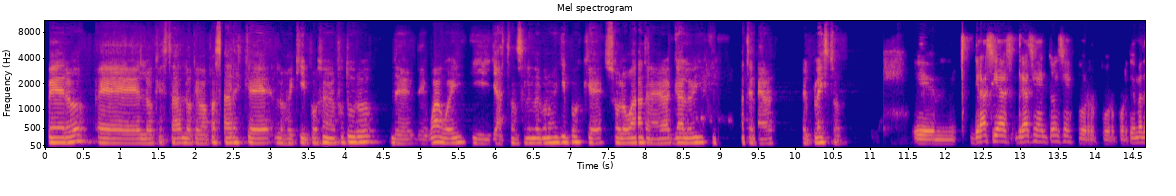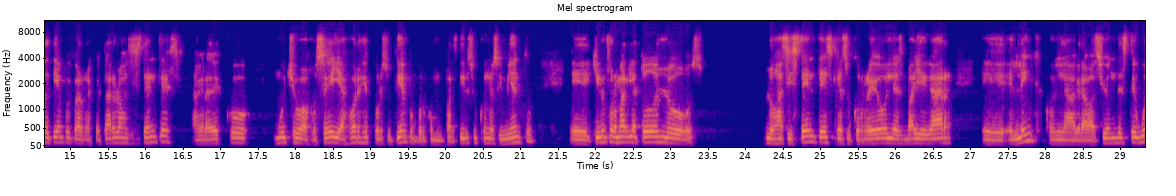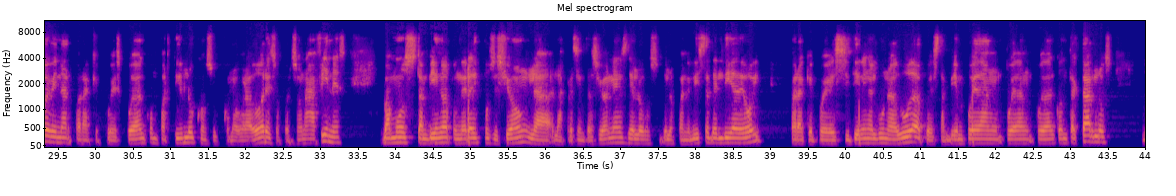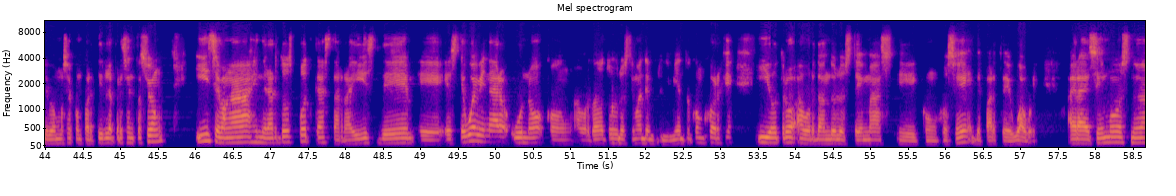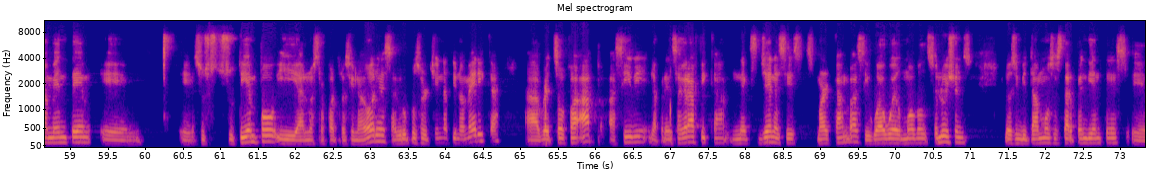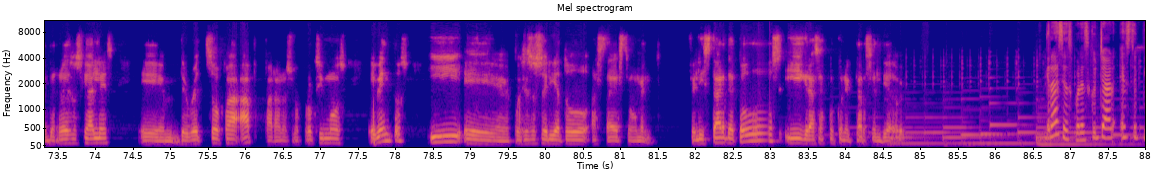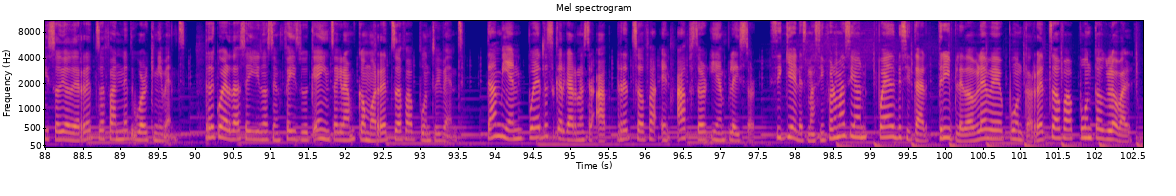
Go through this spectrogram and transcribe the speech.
pero eh, lo, que está, lo que va a pasar es que los equipos en el futuro de, Huawei, y ya están saliendo algunos equipos que solo van a tener el Gallery y van a tener el Play Store. Em, gracias, gracias entonces por, por, temas de tiempo y para respetar a los asistentes. Agradezco mucho a José y a Jorge por su tiempo, por compartir su conocimiento. Eh, quiero informarle a todos los, los asistentes que a su correo les va a llegar eh, el link con la grabación de este webinar para que pues puedan compartirlo con sus colaboradores o personas afines. Vamos también a poner a disposición las presentaciones de los, de los panelistas del día de hoy para que pues si tienen alguna duda pues también puedan, puedan, puedan contactarlos le vamos a compartir la presentación y se van a generar dos podcasts a raíz de eh, este webinar, uno con abordando todos los temas de emprendimiento con Jorge y otro abordando los temas eh, con José de parte de Huawei. Agradecemos nuevamente eh, su, tiempo y a nuestros patrocinadores, a Grupo Searching Latinoamérica, a Red Sofa App, a Civi, la prensa gráfica, Next Genesis, Smart Canvas y Huawei Mobile Solutions. Los invitamos a estar pendientes eh, de redes sociales eh, de Red Sofa App para nuestros próximos eventos y eh, pues eso sería todo hasta este momento. Feliz tarde a todos y gracias por conectarse el día de hoy. Gracias por escuchar este episodio de Red Sofa Networking Events. Recuerda seguirnos en Facebook e Instagram como redsofa.event. También puedes descargar nuestra app Red Sofa en App Store y en Play Store. Si quieres más información, puedes visitar www.redsofa.global.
